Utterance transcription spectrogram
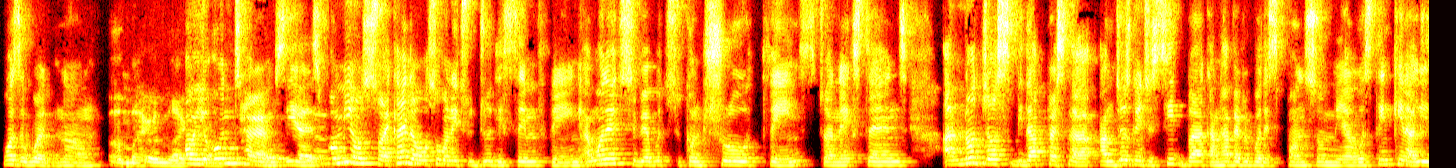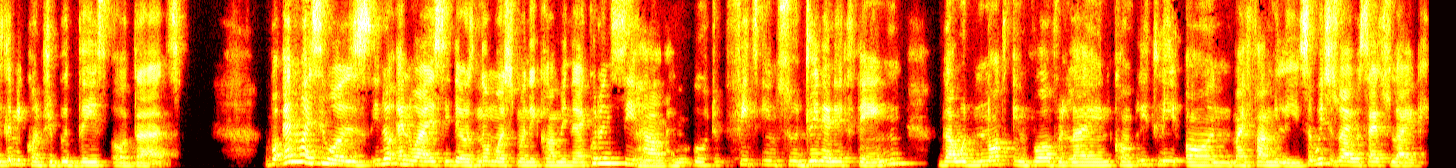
what's the word now? On my own like On your own terms, yes. Yeah. For me also, I kind of also wanted to do the same thing. I wanted to be able to control things to an extent and not just be that person that I'm just going to sit back and have everybody sponsor me. I was thinking at least let me contribute this or that. But NYSC was, you know, NYSC, there was no much money coming. I couldn't see how I Mhm. could fit into doing anything that would not involve relying completely on my family. So, which is why I decided to like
